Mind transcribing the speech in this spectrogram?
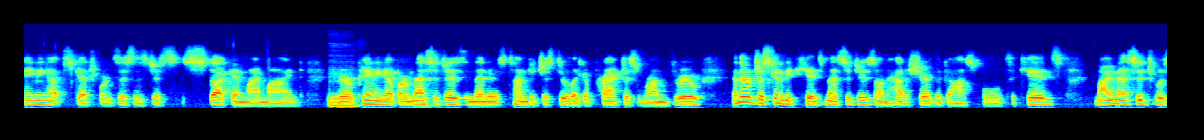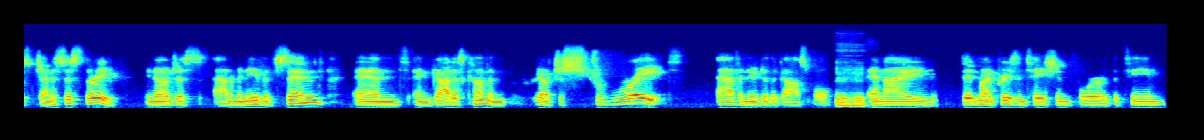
painting up sketchboards. This is just stuck in my mind. We were painting up our messages, and then it was time to just do like a practice run through. And they were just going to be kids' messages on how to share the gospel to kids. My message was Genesis three. You know, just Adam and Eve have sinned, and and God has come, and you know, just straight avenue to the gospel Mhm. and I did my presentation for the team.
